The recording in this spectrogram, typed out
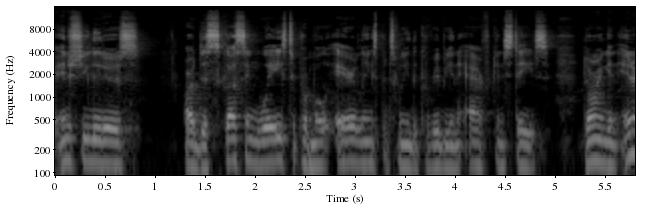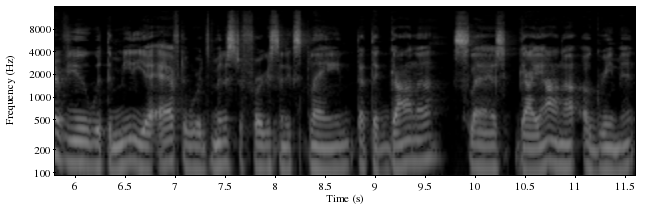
industry leaders are discussing ways to promote air links between the Caribbean and African states. During an interview with the media afterwards, Minister Ferguson explained that the Ghana slash Guyana agreement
